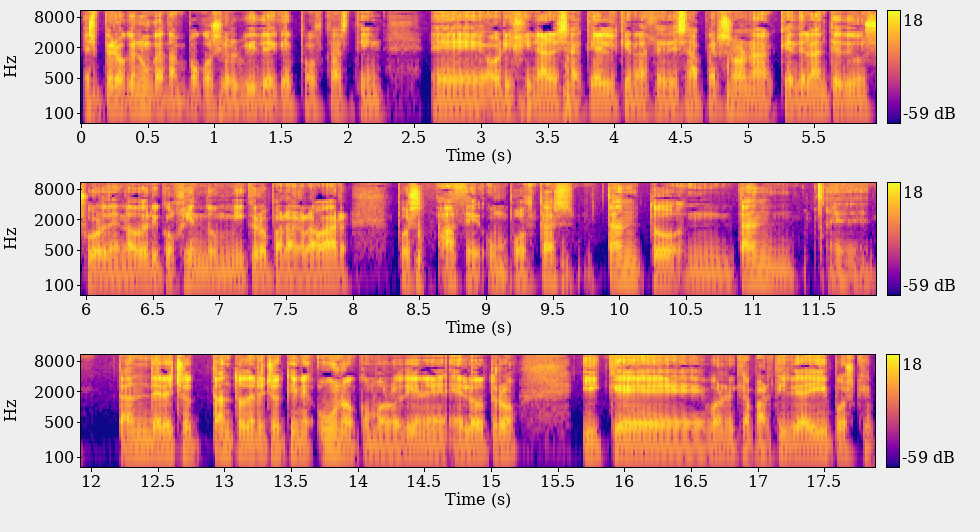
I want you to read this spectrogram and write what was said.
Espero que nunca tampoco se olvide que el podcasting eh, original es aquel que nace de esa persona que delante de un, su ordenador y cogiendo un micro para grabar, pues hace un podcast. Tanto, tan... Eh, tan derecho, tanto derecho tiene uno como lo tiene el otro y que, bueno, y que a partir de ahí, pues que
